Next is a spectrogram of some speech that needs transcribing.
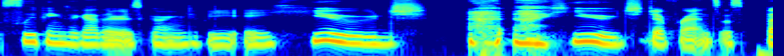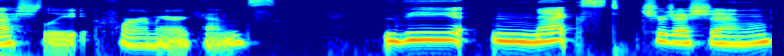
sleeping together is going to be a huge a huge difference, especially for Americans. The next tradition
